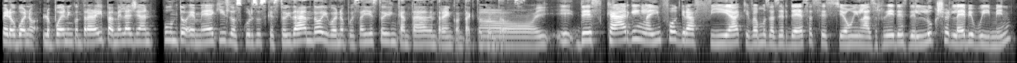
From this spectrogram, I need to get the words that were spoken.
Pero bueno, lo pueden encontrar ahí, pamelajan.mx, los cursos que estoy dando. Y bueno, pues ahí estoy encantada de entrar en contacto con todos. Y, descarguen la infografía que vamos a hacer de esa sesión en las redes de Luxury Lab Women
